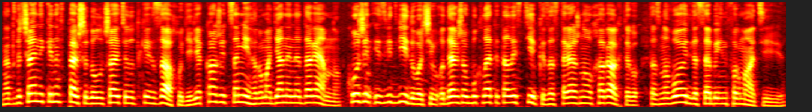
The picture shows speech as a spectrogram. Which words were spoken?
Надзвичайники не вперше долучаються до таких заходів. Як кажуть самі громадяни недаремно. Кожен із відвідувачів одержав буклети та листівки застережного характеру та з новою для себе інформацією.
